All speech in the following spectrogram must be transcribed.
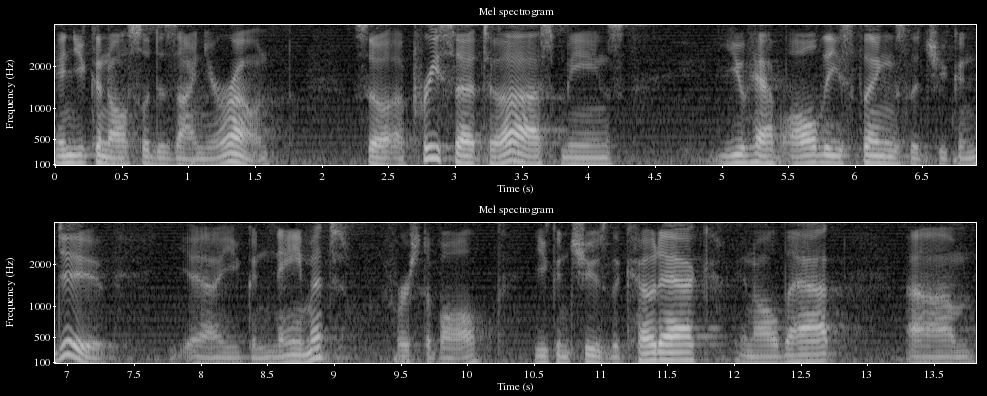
and you can also design your own. So a preset to us means you have all these things that you can do. Uh, You can name it, first of all. You can choose the codec and all that. Um,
